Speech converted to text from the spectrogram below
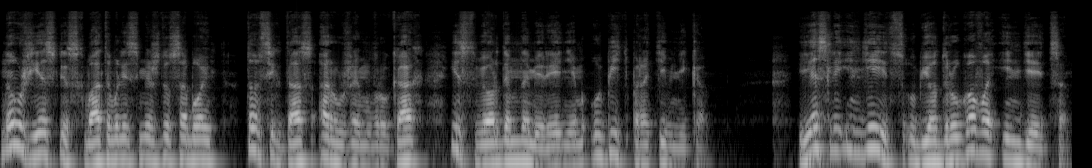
но уж если схватывались между собой, то всегда с оружием в руках и с твердым намерением убить противника. Если индеец убьет другого индейца,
